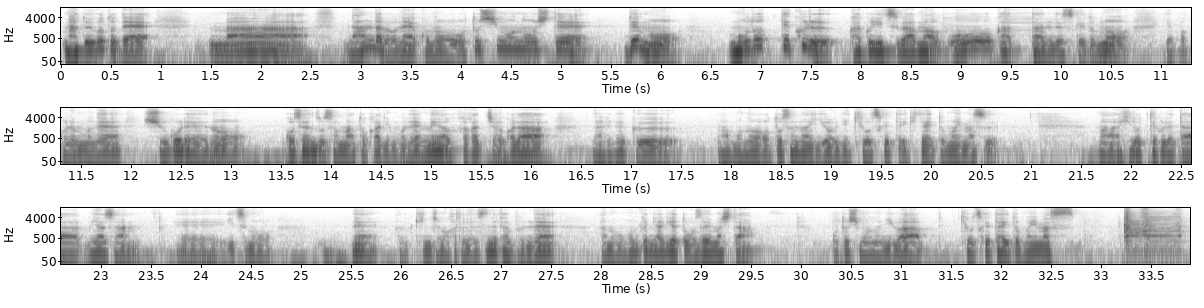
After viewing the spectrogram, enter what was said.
まあということでまあなんだろうね。この落とし物をしてでも戻ってくる確率がまあ多かったんですけどもやっぱこれもね守護霊のご先祖様とかにもね迷惑かかっちゃうからなるべくまあ、物は落とさないように気をつけていきたいと思います。まあ、拾ってくれた皆さん、えー、いつもねあの近所の方ですね多分ねあの本当にありがとうございました。落とし物には気をつけたいと思います。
